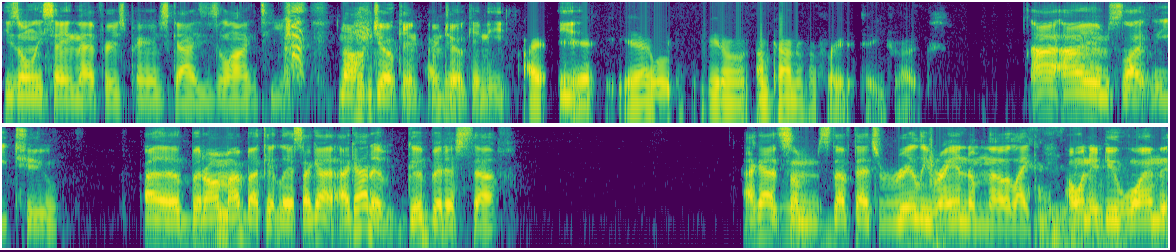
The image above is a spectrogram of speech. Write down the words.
He's only saying that for his parents, guys. He's lying to you. No, I'm joking. I'm joking. He I He- yeah, yeah we, we don't I'm kind of afraid to take drugs. I I am slightly too. Uh, but on Mhm. my bucket list, I got I got a good bit of stuff. I got some stuff that's really random though. Like I want to do one.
